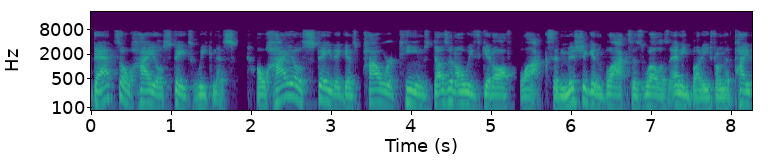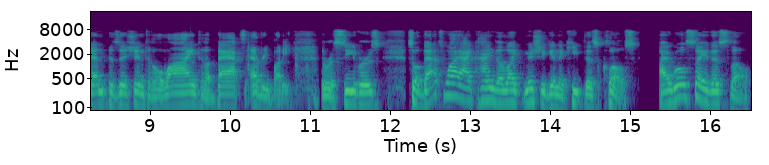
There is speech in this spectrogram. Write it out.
that's Ohio State's weakness. Ohio State against power teams doesn't always get off blocks, and Michigan blocks as well as anybody from the tight end position to the line to the backs, everybody, the receivers. So that's why I kind of like Michigan to keep this close. I will say this though,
